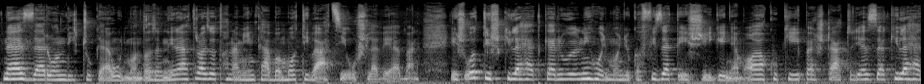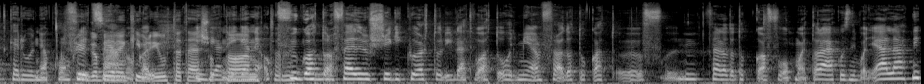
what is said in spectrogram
ne ezzel rondítsuk el úgymond az önéletrajzot, hanem inkább a motivációs levélben. És ott is ki lehet kerülni, hogy mondjuk a fizetési igényem alkuképes, tehát hogy ezzel ki lehet kerülni a konkrét Függ a béren kívüli. Igen, igen, függ attól a felelősségi körtől, illetve attól, hogy milyen feladatokat, feladatokkal fogok majd találkozni, vagy ellátni.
